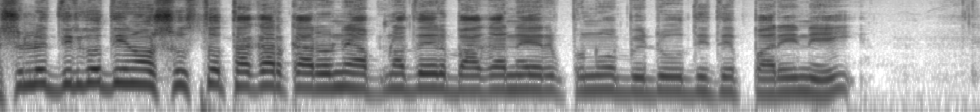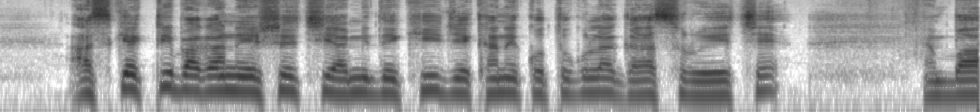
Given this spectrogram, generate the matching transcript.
আসলে দীর্ঘদিন অসুস্থ থাকার কারণে আপনাদের বাগানের কোনো ভিডিও দিতে পারি পারিনি। আজকে একটি বাগানে এসেছি আমি দেখি যেখানে কতগুলা গাছ রয়েছে বা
